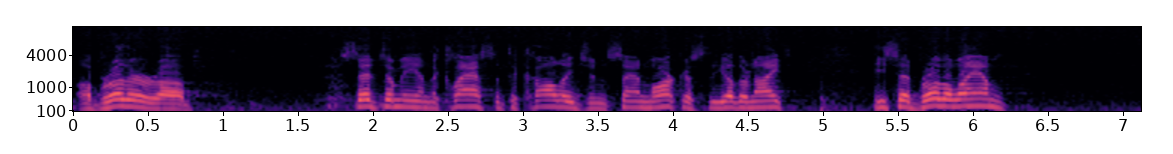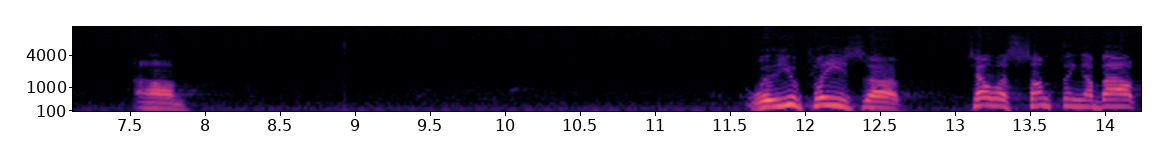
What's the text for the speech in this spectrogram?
A brother uh, said to me in the class at the college in San Marcos the other night, he said, Brother Lamb, um, will you please uh, tell us something about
